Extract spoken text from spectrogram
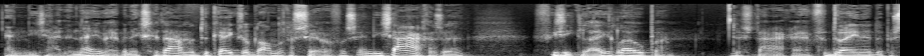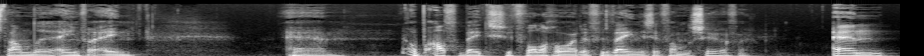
en die zeiden nee, we hebben niks gedaan. En toen keken ze op de andere servers en die zagen ze fysiek leeg lopen. Dus daar eh, verdwenen de bestanden één voor één. Ehm, op alfabetische volgorde verdwenen ze van de server. En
